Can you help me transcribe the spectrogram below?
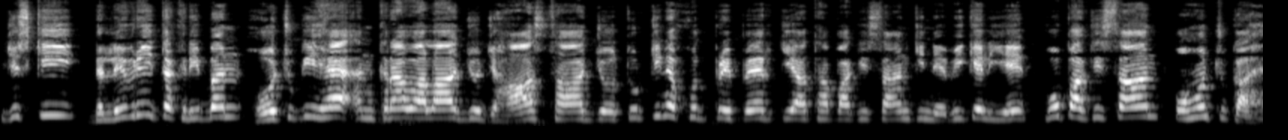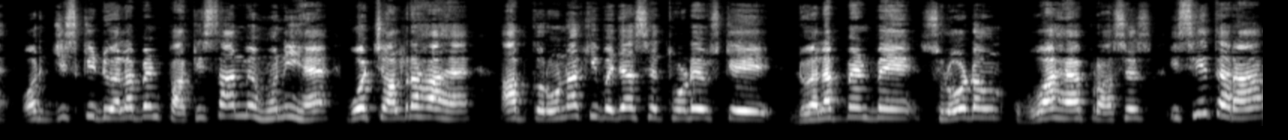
جس کی ڈلیوری تقریباً ہو چکی ہے۔ انکرا والا جو جہاز تھا، جو ترکی نے خود پریپیئر کیا تھا پاکستان کی نیوی کے لیے، وہ پاکستان پہنچ چکا ہے اور جس کی ڈیولپمنٹ پاکستان میں ہونی ہے، وہ چل رہا ہے۔ اب کرونا کی وجہ سے تھوڑے اس کے ڈیولپمنٹ میں سلو ڈاؤن ہوا ہے پروسیس اسی طرح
